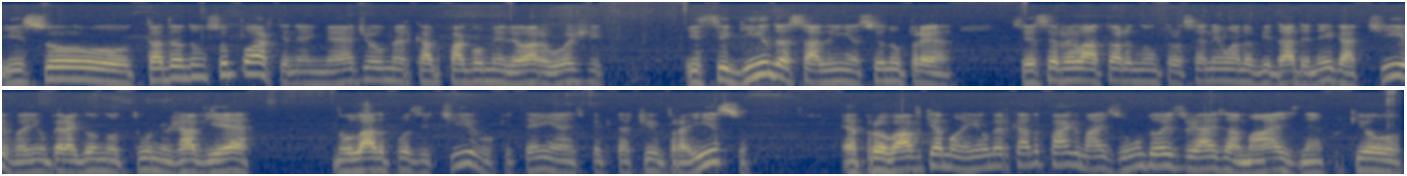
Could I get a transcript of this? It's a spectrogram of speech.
Isso está dando um suporte, né? Em média o mercado pagou melhor hoje. E seguindo essa linha, se, pré, se esse relatório não trouxer nenhuma novidade negativa e um pregão noturno já vier no lado positivo, que tem a expectativa para isso, é provável que amanhã o mercado pague mais um, dois reais a mais, né? Porque o,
